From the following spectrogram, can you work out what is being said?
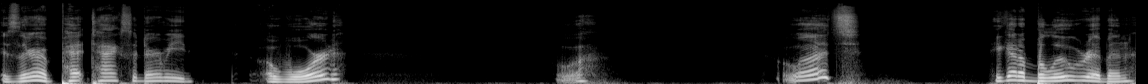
Is there a pet taxidermy award? What? He got a blue ribbon.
